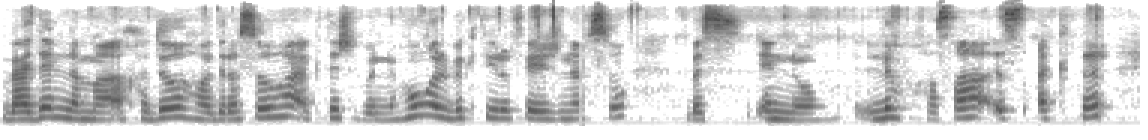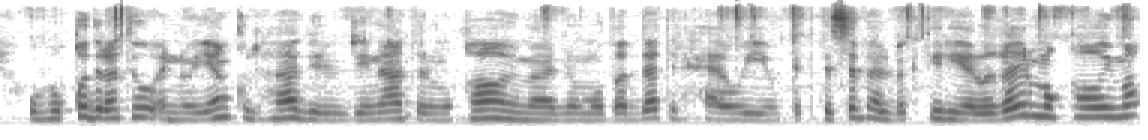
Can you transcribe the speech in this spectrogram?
بعدين لما أخذوها ودرسوها اكتشفوا إنه هو الـ bacteriophage نفسه بس إنه له خصائص أكثر وهو قدرته إنه ينقل هذه الجينات المقاومة للمضادات الحيوية وتكتسبها البكتيريا الغير مقاومة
